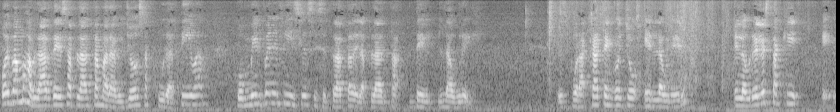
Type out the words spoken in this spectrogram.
Hoy vamos a hablar de esa planta maravillosa, curativa, con mil beneficios y se trata de la planta del laurel. Pues por acá tengo yo el laurel. El laurel está aquí eh,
